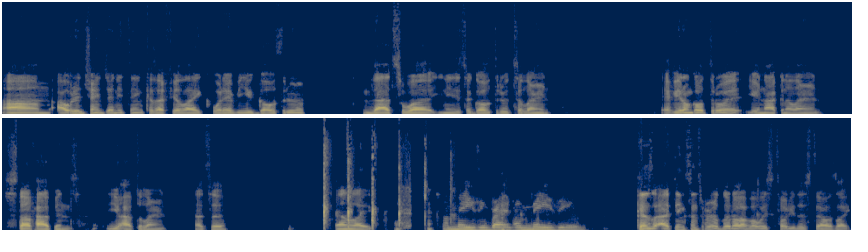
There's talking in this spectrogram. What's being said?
Um, I wouldn't change anything because I feel like whatever you go through, that's what you needed to go through to learn. If you don't go through it, you're not gonna learn. Stuff happens. You have to learn. That's it. And like, Amazing, Brayan. Amazing. because I think since we were little, I've always told you this too. I was like,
